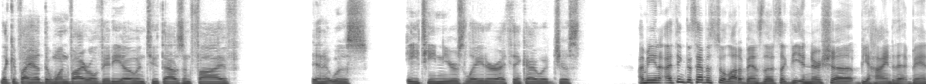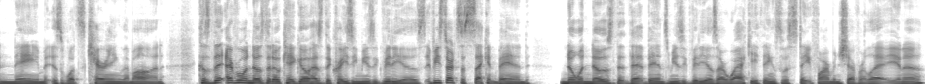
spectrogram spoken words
Like if I had the one viral video in 2005 and it was 18 years later, I think I would just I mean, I think this happens to a lot of bands, though. It's like the inertia behind that band name is what's carrying them on. Because everyone knows that OK Go has the crazy music videos. If he starts a second band, no one knows that that band's music videos are wacky things with State Farm and Chevrolet, you know?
